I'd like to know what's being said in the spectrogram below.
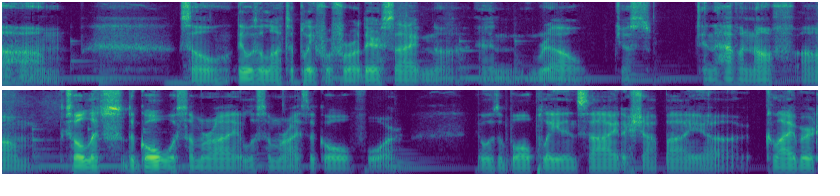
um, so there was a lot to play for for their side, and, uh, and Real just didn't have enough. Um, so let's the goal was summarize. Let's summarize the goal for. It was a ball played inside, a shot by uh, Kluivert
